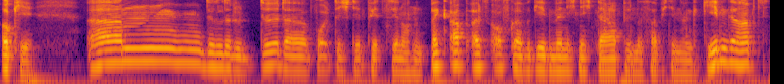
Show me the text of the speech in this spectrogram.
Okay. Ähm, da wollte ich dem PC noch ein Backup als Aufgabe geben, wenn ich nicht da bin. Das habe ich dem dann gegeben gehabt.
